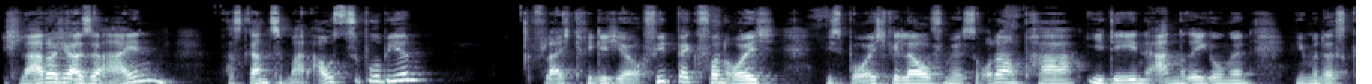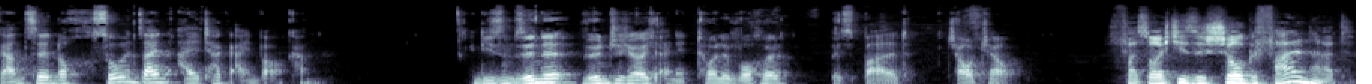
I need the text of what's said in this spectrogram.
Ich lade euch also ein, das Ganze mal auszuprobieren. Vielleicht kriege ich ja auch Feedback von euch, wie es bei euch gelaufen ist oder ein paar Ideen, Anregungen, wie man das Ganze noch so in seinen Alltag einbauen kann. In diesem Sinne wünsche ich euch eine tolle Woche. Bis bald. Ciao, ciao. Falls euch diese Show gefallen hat,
